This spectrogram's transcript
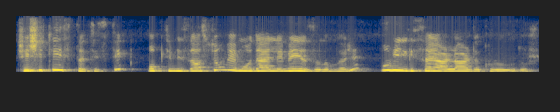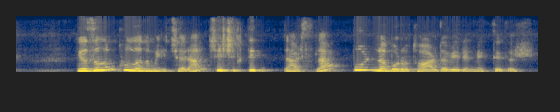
Çeşitli istatistik, optimizasyon ve modelleme yazılımları bu bilgisayarlarda kuruludur. Yazılım kullanımı içeren çeşitli dersler bu laboratuvarda verilmektedir.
